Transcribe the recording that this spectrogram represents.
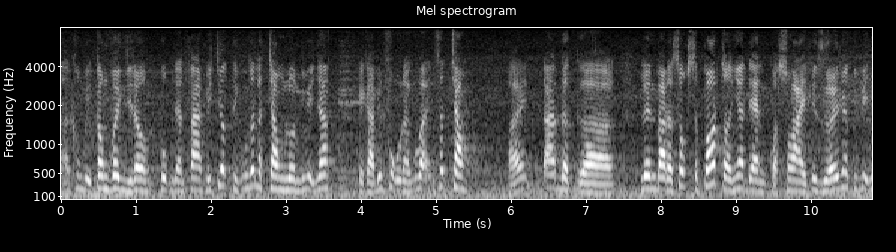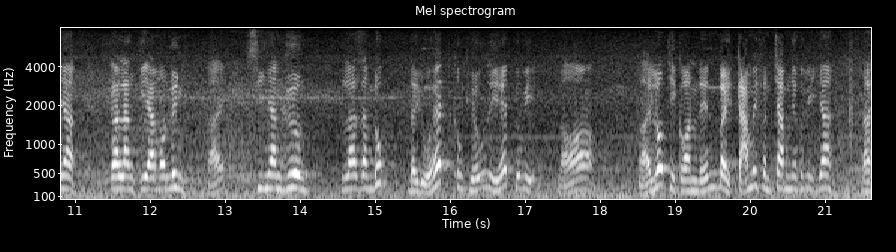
à, không bị cong vênh gì đâu cụm đèn pha phía trước thì cũng rất là trong luôn quý vị nhá. Kể cả bên phụ này cũng vậy rất trong. Đấy đã được uh, lên ba sốc sport rồi nha đèn quả xoài phía dưới nhá quý vị nhá. Ga lăng kia morning đấy xi nhan gương la răng đúc đầy đủ hết không thiếu gì hết quý vị. Nó đấy, lốp thì còn đến 7 80 phần trăm nha quý vị nhá. Đây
